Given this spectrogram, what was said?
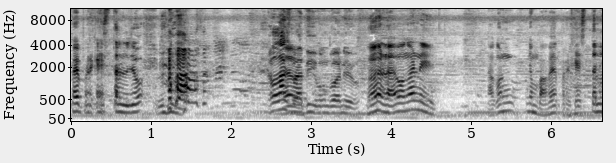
Faber Castell yo Kelas berarti wong tuane yo. ha lah wongane lah kon nyembah Faber Castell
